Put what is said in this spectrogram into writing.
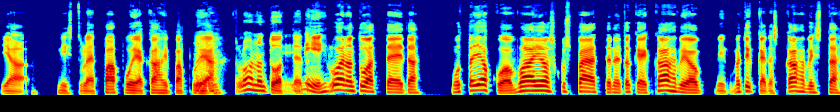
ja niistä tulee papuja, kahvipapuja. Mm. Luonnontuotteita. Niin, luonnontuotteita, mutta joku on vaan joskus päättänyt, että okei, kahvi on, niin kuin mä tykkään tästä kahvista,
